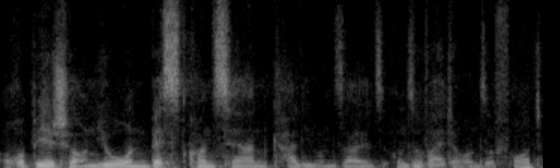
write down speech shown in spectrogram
Europäische Union, Westkonzern, Kali und Salz und so weiter und so fort.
